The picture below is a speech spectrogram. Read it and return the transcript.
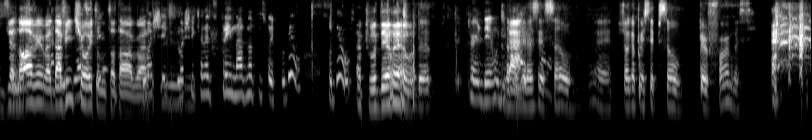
19 vai dar 28 no total Eu agora. achei, eu achei que ela era destreinada na. Falei, fudeu, fudeu. Fudeu mesmo. Da, Perdemos de da Tá. primeira cara. sessão, é, joga percepção performance.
